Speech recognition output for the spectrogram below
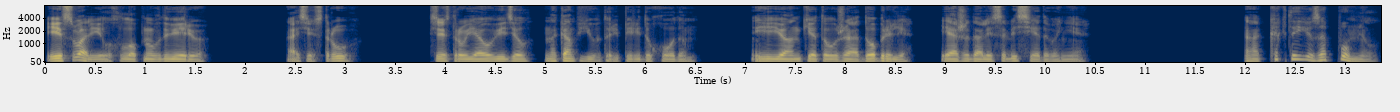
и свалил, хлопнув дверью. А сестру? Сестру я увидел на компьютере перед уходом. Ее анкету уже одобрили и ожидали собеседования. А как ты ее запомнил?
